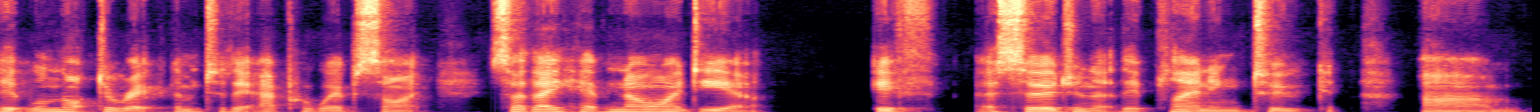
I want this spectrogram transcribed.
it will not direct them to the AHPRA website. So they have no idea if a surgeon that they're planning to um,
